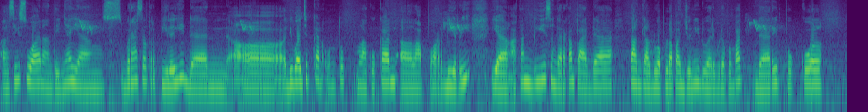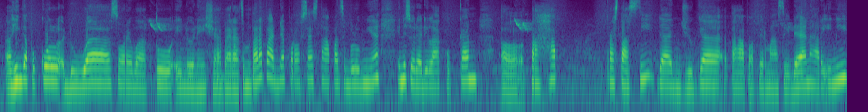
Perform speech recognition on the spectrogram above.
uh, siswa nantinya yang berhasil terpilih dan uh, diwajibkan untuk melakukan uh, lapor diri yang akan diselenggarakan pada tanggal 28 Juni 2024 dari pukul hingga pukul 2 sore waktu Indonesia Barat. Sementara pada proses tahapan sebelumnya ini sudah dilakukan uh, tahap prestasi dan juga tahap afirmasi dan hari ini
